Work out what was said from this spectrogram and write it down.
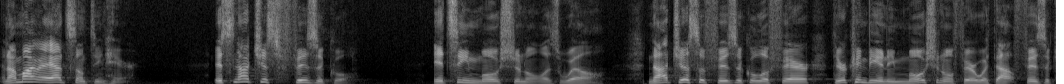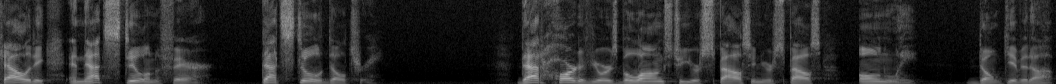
And I might add something here it's not just physical, it's emotional as well. Not just a physical affair, there can be an emotional affair without physicality, and that's still an affair. That's still adultery. That heart of yours belongs to your spouse and your spouse only. Don't give it up.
